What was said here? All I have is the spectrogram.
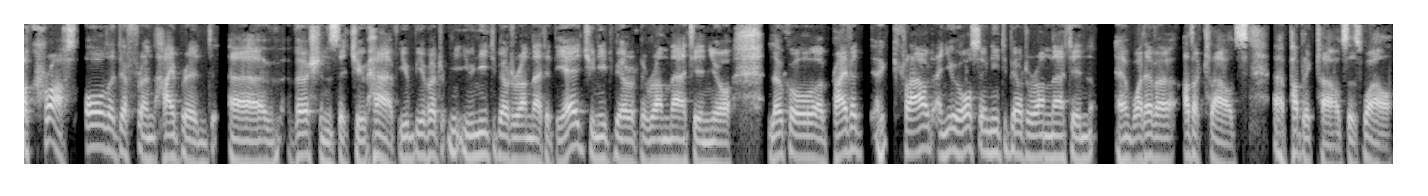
across all the different hybrid uh, versions that you have. You be able to, you need to be able to run that at the edge. You need to be able to run that in your local uh, private uh, cloud, and you also need to be able to run that in and whatever other clouds, uh, public clouds as well.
